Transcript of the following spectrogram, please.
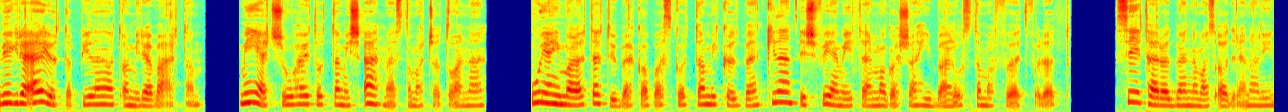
Végre eljött a pillanat, amire vártam. Mélyet sóhajtottam, és átmásztam a csatornán. Ujjaimmal a tetőbe kapaszkodtam, miközben kilenc és fél méter magasan hibálóztam a föld fölött. Szétárad bennem az adrenalin.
